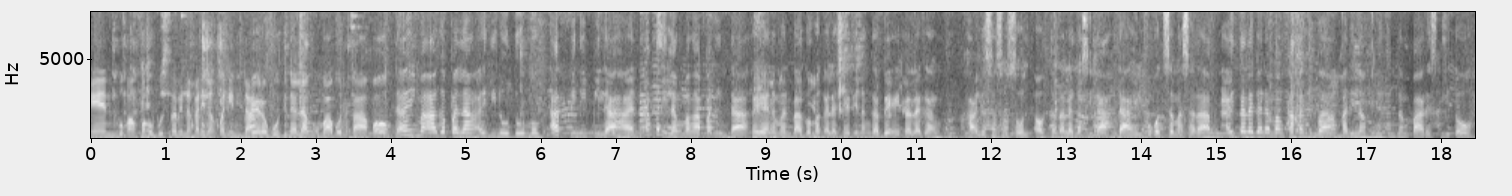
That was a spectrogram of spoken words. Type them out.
And mukhang paubos na rin ang kanilang paninda. Pero buti na lang umabot pa ako. Dahil maaga pa lang ay dinudumog at pinipilahan ang kanilang mga paninda. Kaya naman bago mag alas 7 ng gabi ay talagang halos na sold out na talaga sila. Dahil bukod sa masarap, ay talaga namang kakaiba ang kanilang tinitindang pares dito.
